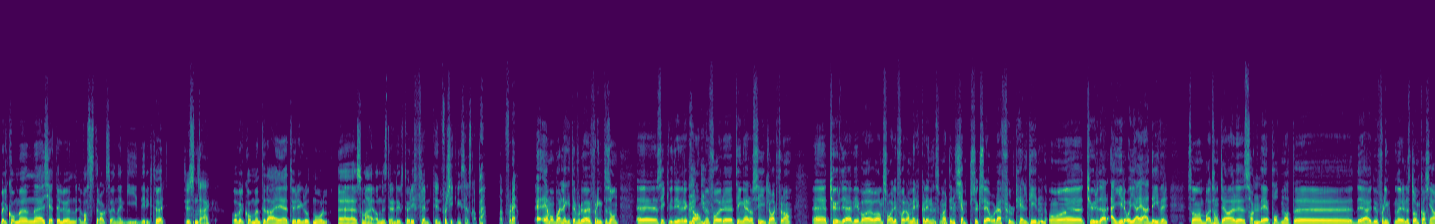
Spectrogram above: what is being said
Velkommen, eh, Kjetil Lund, vassdrags- og energidirektør. Tusen takk. Og velkommen til deg, Turi Grotmol, eh, som er administrerende direktør i Fremtiden Forsikringsselskapet. Takk for det. Jeg må bare legge til, for du er jo flink til sånn, eh, så ikke vi driver reklame for eh, ting her, og sier Mm. klart fra. Eh, Turid og jeg vi var jo ansvarlig for Amerikalinjen, som har vært en kjempesuksess, hvor det er fullt hele tiden. Og eh, Turid er eier, og jeg er driver. Så bare sånn at jeg har eh, sagt Mm. det i poden, at uh, det er jo du flink med når det gjelder stormkast. Ja,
